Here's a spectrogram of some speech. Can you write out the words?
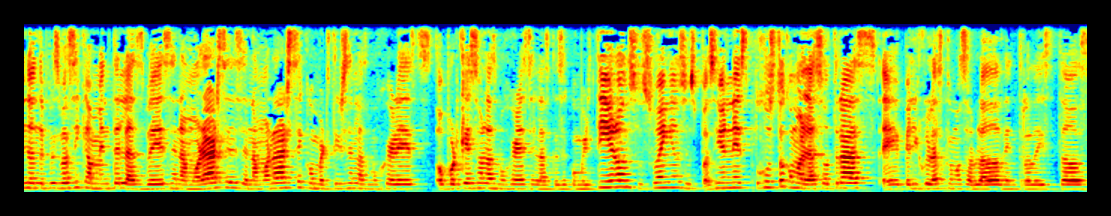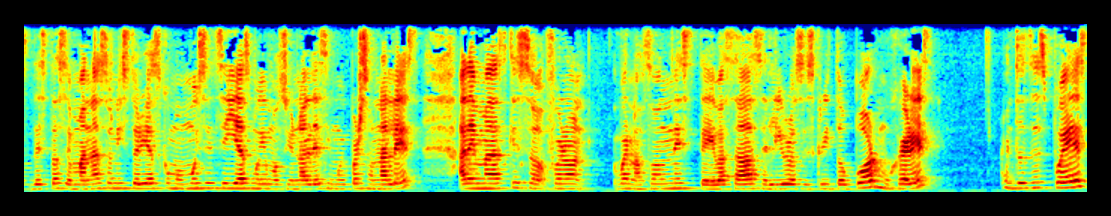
en donde pues básicamente las ves enamorarse, desenamorarse, convertirse en las mujeres, o por qué son las mujeres en las que se convirtieron, sus sueños, sus pasiones, justo como las otras eh, películas que hemos hablado dentro de, estos, de estas semanas, son historias como muy sencillas, muy emocionales y muy personales, además que son, fueron, bueno, son este, basadas en libros escritos por mujeres, entonces pues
